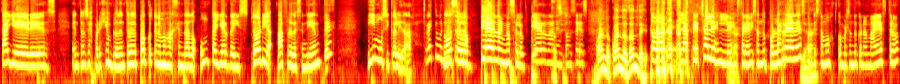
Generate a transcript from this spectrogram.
talleres. Entonces, por ejemplo, dentro de poco tenemos agendado un taller de historia afrodescendiente y musicalidad. Ay, qué bonito. No se lo pierdan, no se lo pierdan. Así. Entonces, ¿Cuándo? ¿Cuándo? ¿Dónde? toda la fecha les, les Ya. estaré avisando por las redes Ya. porque estamos conversando con el maestro,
